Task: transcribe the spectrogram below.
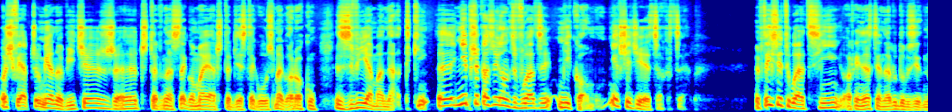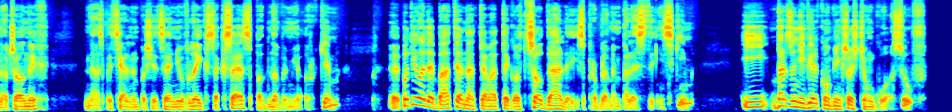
Oświadczył mianowicie, że 14 maja 1948 roku zwija manatki, e, nie przekazując władzy nikomu. Niech się dzieje co chce. W tej sytuacji Organizacja Narodów Zjednoczonych na specjalnym posiedzeniu w Lake Success pod Nowym Jorkiem e, podjęła debatę na temat tego, co dalej z problemem palestyńskim i bardzo niewielką większością głosów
